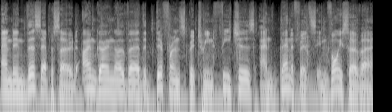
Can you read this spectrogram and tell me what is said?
and in this episode, I'm going over the difference between features and benefits in voiceover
